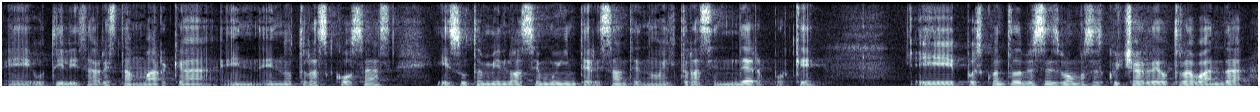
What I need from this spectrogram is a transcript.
eh, utilizar esta marca en, en otras cosas, eso también lo hace muy interesante, ¿no? El trascender, porque eh, pues cuántas veces vamos a escuchar de otra banda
